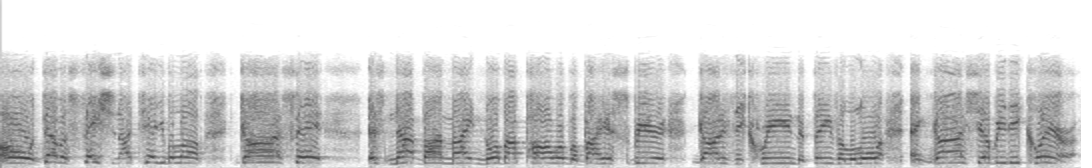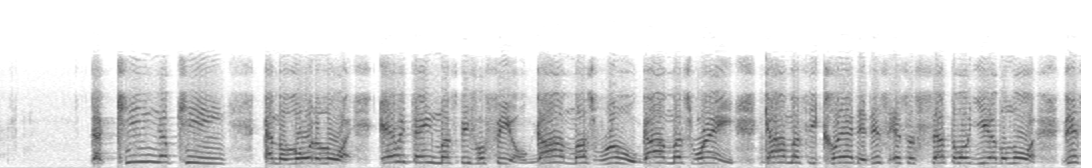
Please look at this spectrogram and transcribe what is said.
Oh, devastation. I tell you, beloved, God said, it's not by might nor by power, but by his spirit. God is decreeing the things of the Lord, and God shall be declared the King of Kings and the Lord of Lords. Everything must be fulfilled. God must rule. God must reign. God must declare that this is a acceptable year of the Lord. This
